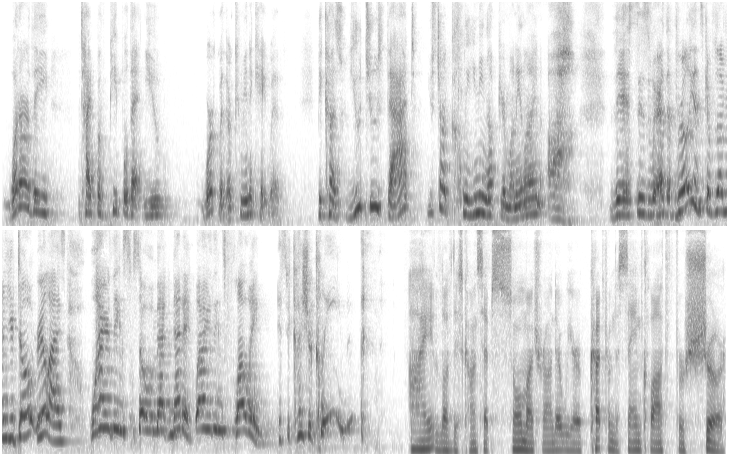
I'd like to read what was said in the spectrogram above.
What are the type of people that you work with or communicate with? Because you do that, you start cleaning up your money line. Ah, oh, this is where the brilliance comes from. And you don't realize why are things so magnetic? Why are things flowing? It's because you're clean. I love this concept so much, Rhonda. We are cut from the same cloth for sure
